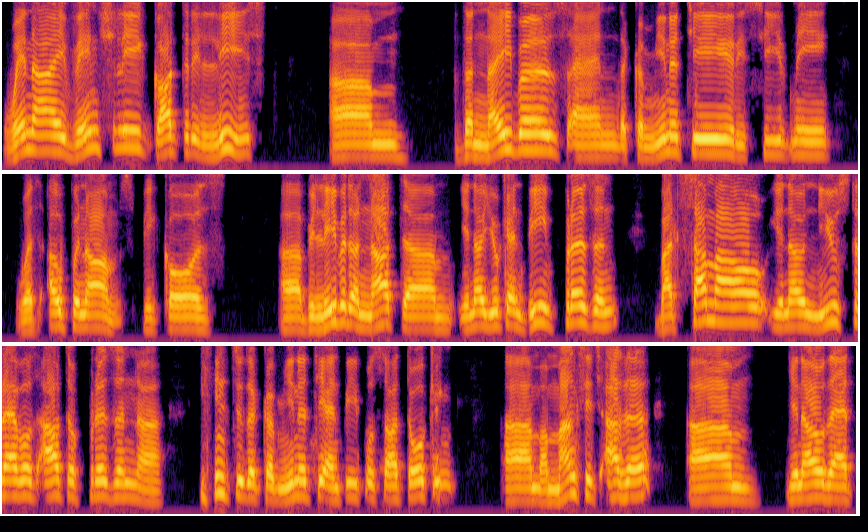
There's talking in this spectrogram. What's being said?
when I eventually got released, um, the neighbors and the community received me with open arms because, uh, believe it or not, um, you know, you can be in prison but somehow, you know, news travels out of prison uh, into the community and people start talking um, amongst each other. Um, you know, that,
